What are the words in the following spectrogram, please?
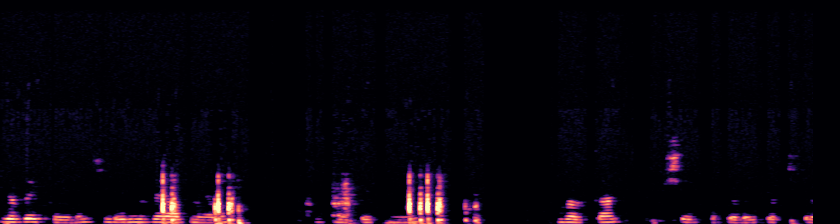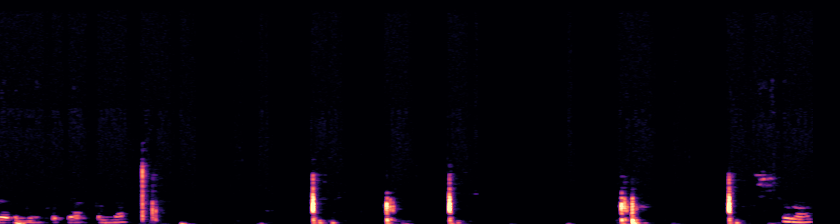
yazı ekleyelim. Şimdi elimizde yazmayalım. Ekleyelim. Word'den bir şey kopyalayıp yapıştıralım. Yine kopya hakkında. Şunu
